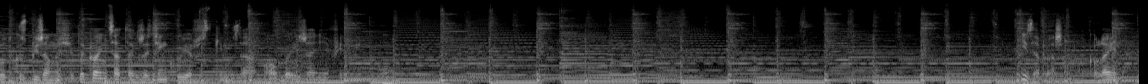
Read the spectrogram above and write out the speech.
Powolutku zbliżamy się do końca, także dziękuję wszystkim za obejrzenie filmiku. I zapraszam na kolejne.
